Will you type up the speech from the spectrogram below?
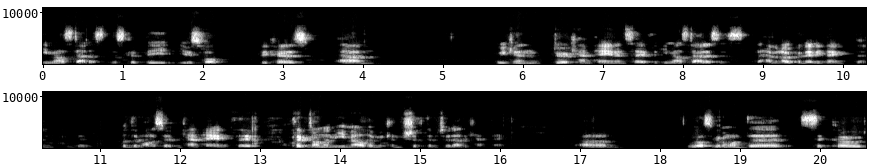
email status. This could be useful because um, we can do a campaign and say if the email status is they haven't opened anything, then put them on a certain campaign. If they've clicked on an email, then we can shift them to another campaign. Um, we're also going to want the SIC code.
